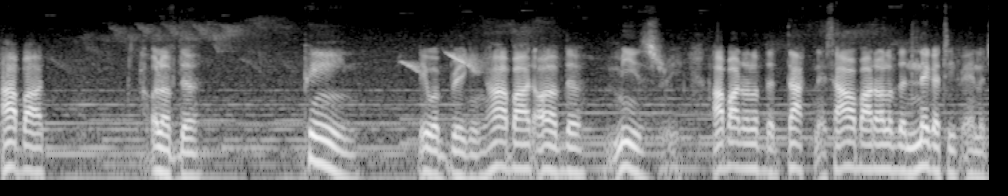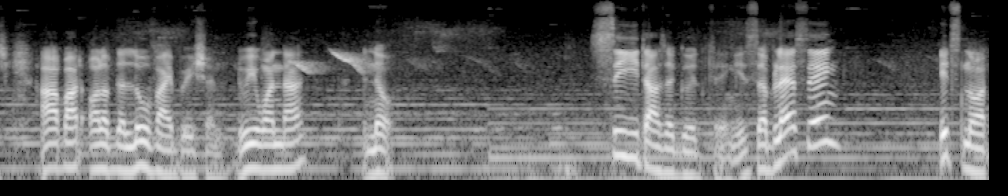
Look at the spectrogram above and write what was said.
How about all of the pain they were bringing? How about all of the misery? How about all of the darkness? How about all of the negative energy? How about all of the low vibration? Do we want that? No. See it as a good thing. It's a blessing. It's not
